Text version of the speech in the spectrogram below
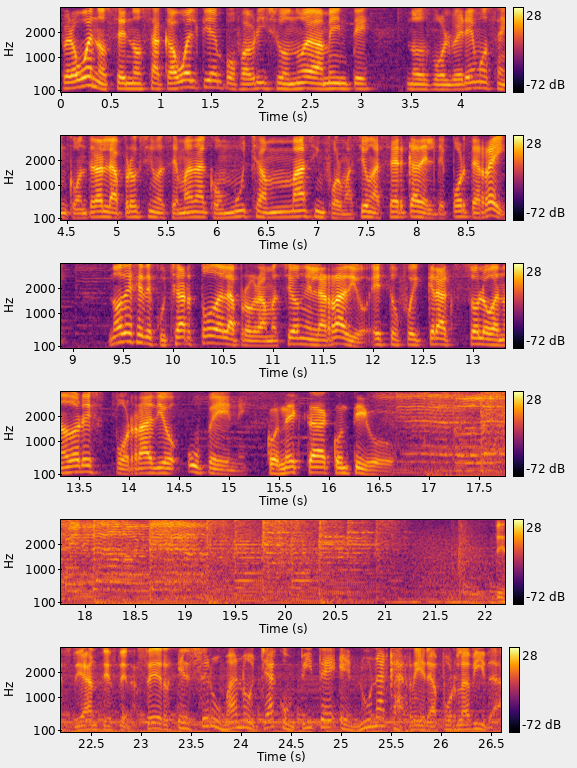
Pero bueno, se nos acabó el tiempo, Fabricio, nuevamente. Nos volveremos a encontrar la próxima semana con mucha más información acerca del deporte rey. No deje de escuchar toda la programación en la radio. Esto fue Cracks Solo Ganadores por Radio UPN. Conecta contigo. Desde antes de nacer, el ser humano ya compite en una carrera por la vida.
